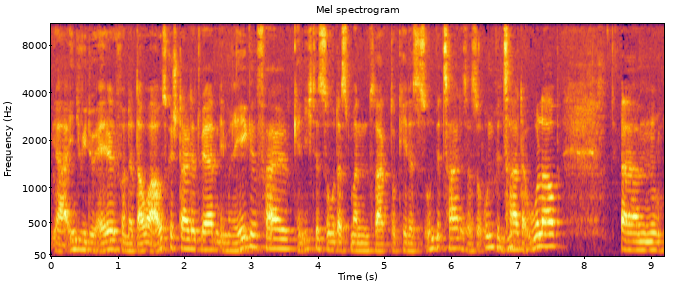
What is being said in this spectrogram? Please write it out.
ja, individuell von der Dauer ausgestaltet werden. Im Regelfall kenne ich das so, dass man sagt, okay, das ist unbezahlt, das ist also unbezahlter Urlaub, ähm,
